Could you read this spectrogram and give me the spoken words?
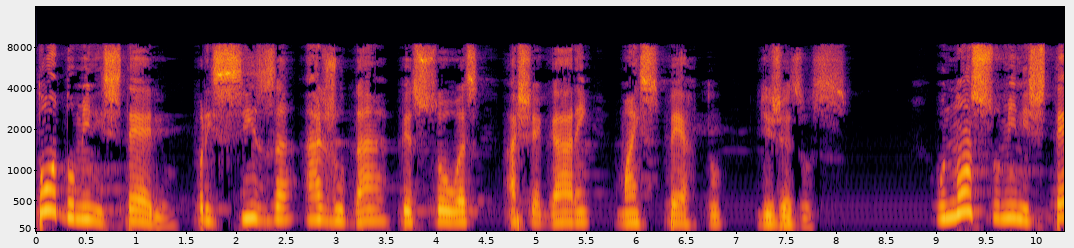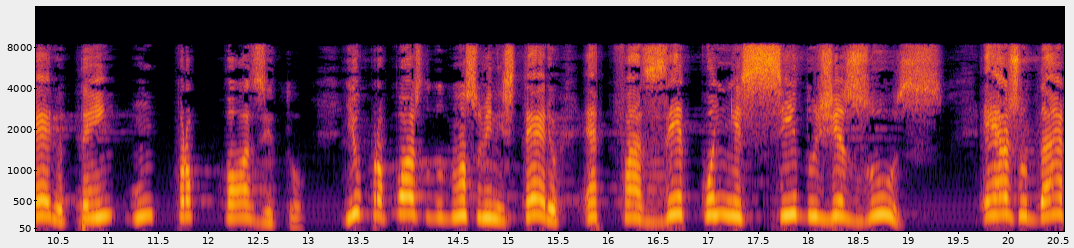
todo ministério precisa ajudar pessoas a chegarem mais perto de Jesus. O nosso ministério tem um propósito. E o propósito do nosso ministério é fazer conhecido Jesus. É ajudar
